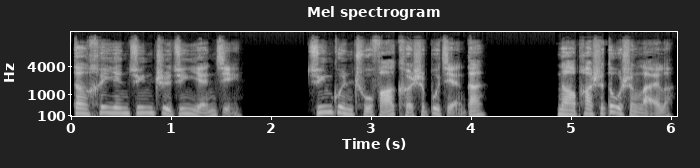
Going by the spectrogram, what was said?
但黑烟军治军严谨，军棍处罚可是不简单，哪怕是斗圣来了，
